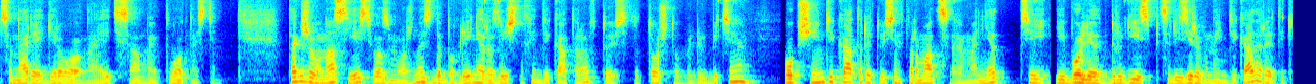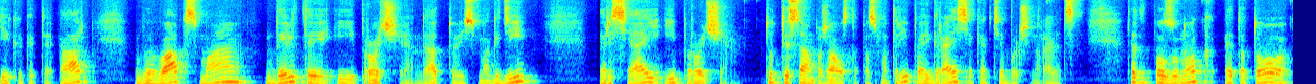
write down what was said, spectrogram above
цена реагировала на эти самые плотности. Также у нас есть возможность добавления различных индикаторов, то есть это то, что вы любите. Общие индикаторы, то есть информация о монете и более другие специализированные индикаторы, такие как это R, VWAP, SMA, дельты и прочее, да, то есть MACD, RCI и прочее. Тут ты сам, пожалуйста, посмотри, поиграйся, как тебе больше нравится. Вот этот ползунок – это то,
